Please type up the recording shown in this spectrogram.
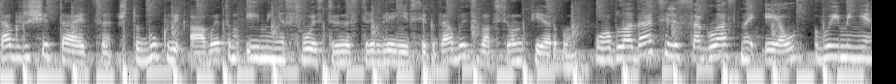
Также считается, что букве А в этом имени свойственно стремление всегда быть во всем первым. У обладателя согласной «Л» в имени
